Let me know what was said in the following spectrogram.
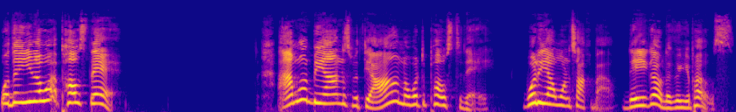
Well, then you know what? Post that. I'm to be honest with y'all. I don't know what to post today. What do y'all want to talk about? There you go. Look at your posts.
